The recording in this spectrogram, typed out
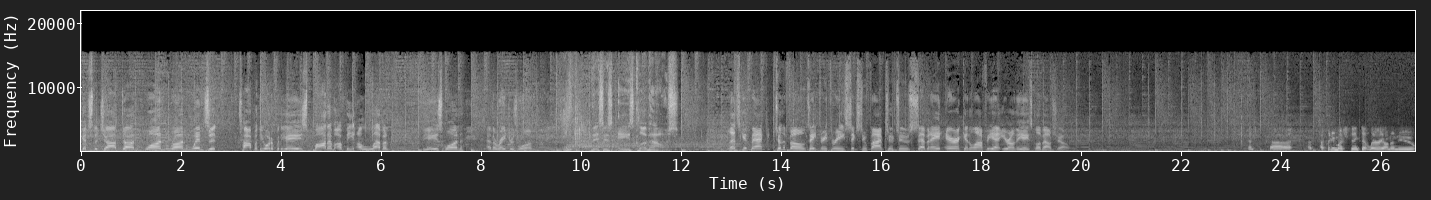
gets the job done. One run wins it. Top of the order for the A's, bottom of the 11th. The A's won and the Rangers won. This is A's Clubhouse. Let's get back to the phones 833 625 2278. Eric and Lafayette, you're on the A's Clubhouse show. And uh, I, I pretty much think that Laureano knew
